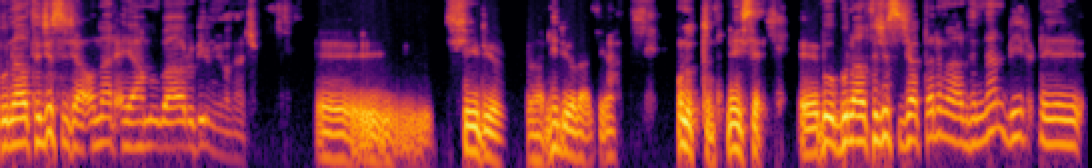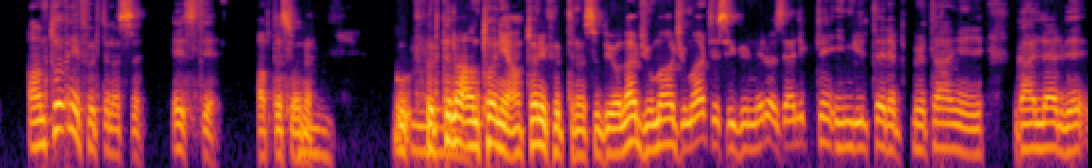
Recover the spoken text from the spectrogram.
bunaltıcı sıcağı, onlar Eyyam-ı Bağır'ı bilmiyorlar. E, şey diyorlar, ne diyorlardı ya? Unuttum. Neyse. E, bu bunaltıcı sıcakların ardından bir e, Antoni fırtınası esti hafta sonu. Hmm. Bu hmm. fırtına Antoni, Antoni fırtınası diyorlar. Cuma, cumartesi günleri özellikle İngiltere, Britanya'yı, Galler ve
